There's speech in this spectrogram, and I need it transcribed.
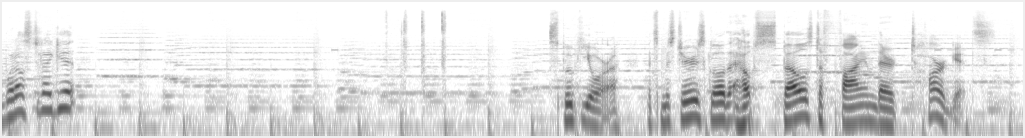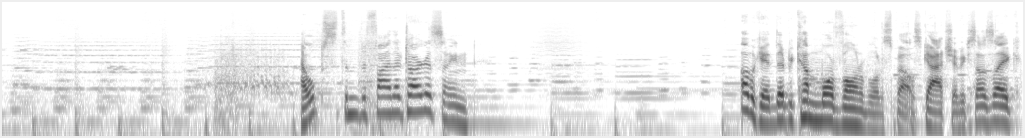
what else did I get? Spooky Aura. It's mysterious glow that helps spells to find their targets. Helps them to find their targets? I mean... Oh, okay, they become more vulnerable to spells. Gotcha, because I was like...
